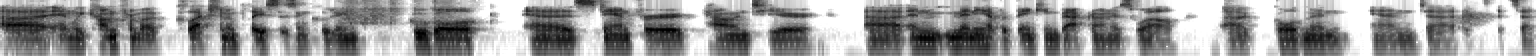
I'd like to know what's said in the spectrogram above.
uh, and we come from a collection of places, including Google, uh, Stanford, Palantir, uh, and many have a banking background as well, uh, Goldman, and etc.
